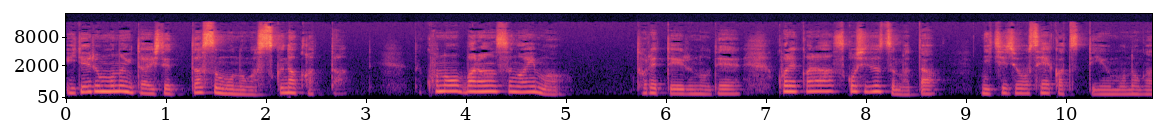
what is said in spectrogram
入れるものに対して出すものが少なかった。このバランスが今取れているのでこれから少しずつまた日常生活っていうものが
